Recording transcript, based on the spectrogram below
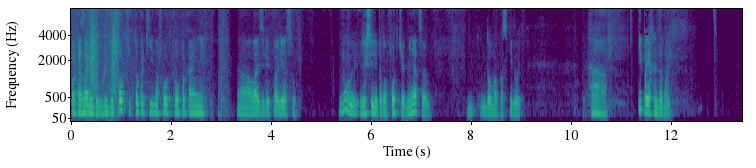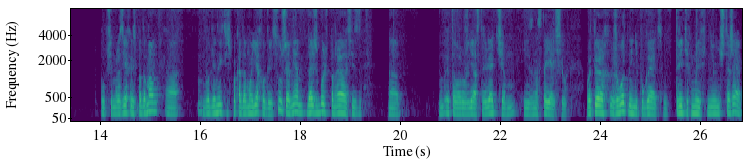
показали друг другу фотки, кто какие нафоткал, пока они а, лазили по лесу. Ну, решили потом фотки обменяться, дома поскидывать. А, И поехали домой. В общем, разъехались по домам. а, Владимир Викторович пока домой ехал, говорит, слушай, а мне дальше больше понравилось из этого ружья стрелять, чем из настоящего. Во-первых, животные не пугаются. В-третьих, мы их не уничтожаем.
